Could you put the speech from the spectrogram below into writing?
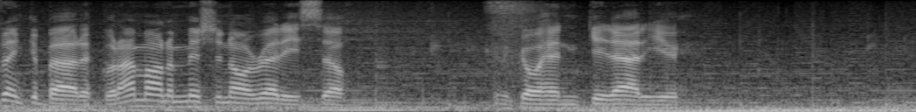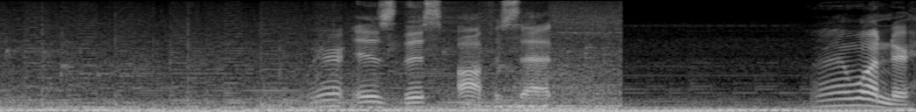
think about it, but I'm on a mission already, so I'm gonna go ahead and get out of here. Where is this office at? I wonder.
